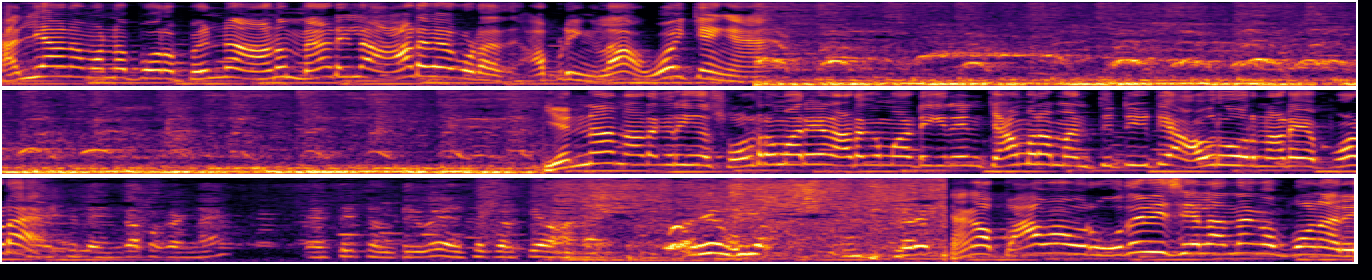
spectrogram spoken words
கல்யாணம் பண்ண போகிற பெண்ணு ஆணும் மேடையில ஆடவே கூடாது. அப்படிங்களா? ஓகேங்க. என்ன நடக்கிறீங்க? சொல்ற மாதிரியே நடக்க மாட்டேங்கிறேன்னு கேமராமேன் திட்டிக்கிட்டே அவரு ஒரு நடைய போட. எங்க பாவம் ஒரு உதவி செய்யலாம் தாங்க போனாரு.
